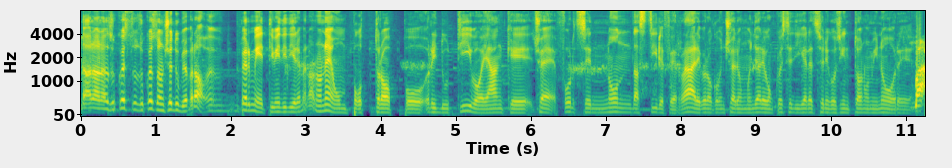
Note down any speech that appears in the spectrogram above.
No, no, no, su questo, su questo non c'è dubbio, però eh, permettimi di dire, però non è un po' troppo riduttivo e anche, cioè, forse non da stile Ferrari, però cominciare un mondiale con queste dichiarazioni così in tono minore. Ma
